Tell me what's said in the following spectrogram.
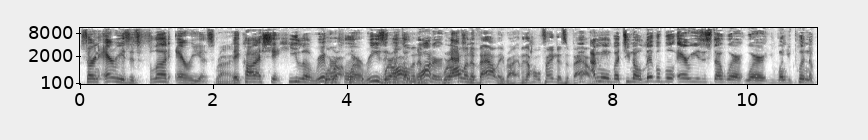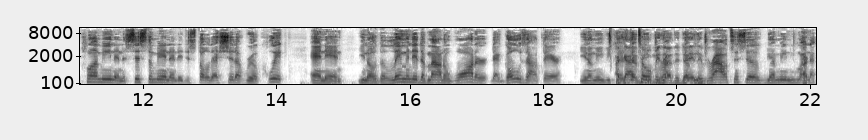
Certain areas is flood areas. Right. They call that shit Gila River We're- for we're- a reason we're because all the in a- water. we're all in a valley, right? I mean, the whole thing is a valley. I mean, but you know, livable areas and stuff where where when you put in the plumbing and the system in, and they just throw that shit up real quick, and then you know the limited amount of water that goes out there. You know what I mean? Because guy there'll be told me the other day that- droughts and stuff. You know what I mean? You might not.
